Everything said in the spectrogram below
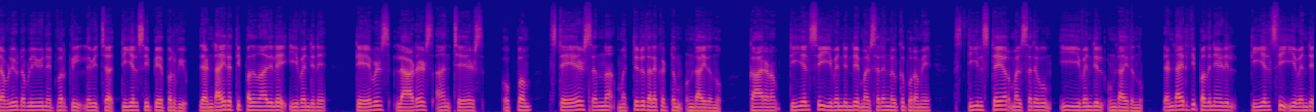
ഡബ്ല്യു ഡബ്ല്യു നെറ്റ്വർക്കിൽ ലഭിച്ച T L C pay per view രണ്ടായിരത്തി പതിനാലിലെ ഈവന്റിന് ടേബിൾസ് ലാഡേഴ്സ് ആൻഡ് ചെയേഴ്സ് ഒപ്പം സ്റ്റേയേഴ്സ് എന്ന മറ്റൊരു തലക്കെട്ടും ഉണ്ടായിരുന്നു. കാരണം ടി എൽ സി ഈവന്റിന്റെ മത്സരങ്ങൾക്ക് പുറമെ സ്റ്റീൽ സ്റ്റെയർ മത്സരവും ഈ ഈവന്റിൽ ഉണ്ടായിരുന്നു. രണ്ടായിരത്തി പതിനേഴിൽ T L C event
